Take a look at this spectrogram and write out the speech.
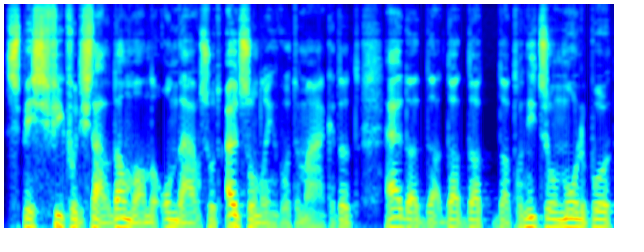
specifiek voor die stalen damwanden, om daar een soort uitzondering voor te maken. Dat, hè, dat, dat, dat, dat, dat er niet zo'n monopolie...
